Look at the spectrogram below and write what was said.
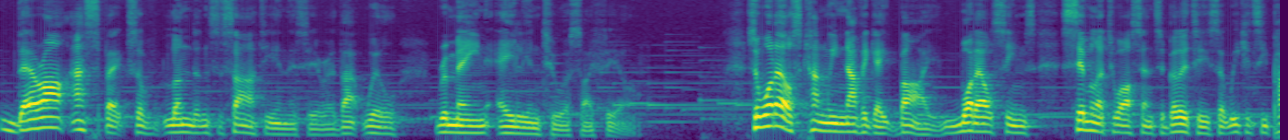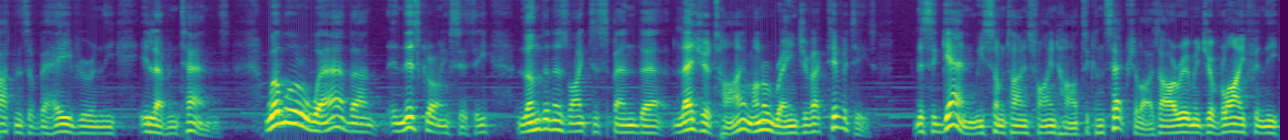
there are aspects of London society in this era that will remain alien to us, I feel. So, what else can we navigate by? What else seems similar to our sensibilities that we can see patterns of behaviour in the 1110s? Well, we're aware that in this growing city, Londoners like to spend their leisure time on a range of activities. This again we sometimes find hard to conceptualize. Our image of life in the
